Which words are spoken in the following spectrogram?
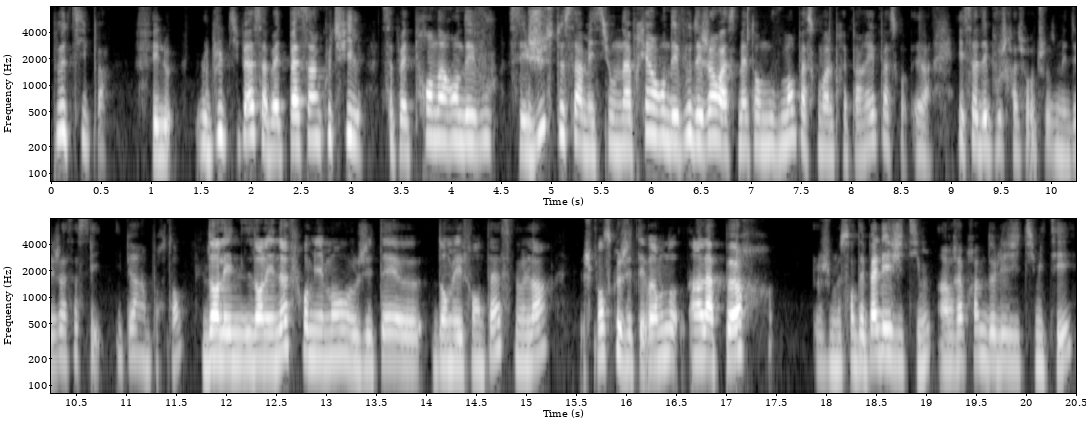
petit pas. Fais-le. Le plus petit pas, ça peut être passer un coup de fil, ça peut être prendre un rendez-vous. C'est juste ça. Mais si on a pris un rendez-vous, déjà, on va se mettre en mouvement parce qu'on va le préparer, et ça débouchera sur autre chose. Mais déjà, ça, c'est hyper important. Dans les, dans les neuf premiers mois où j'étais euh, dans mes fantasmes, là, je pense que j'étais vraiment dans la peur. Je me sentais pas légitime, un vrai problème de légitimité.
